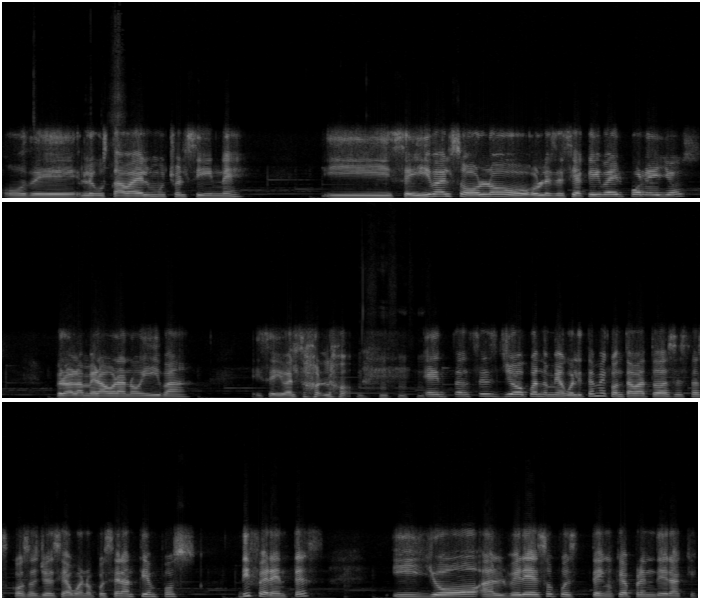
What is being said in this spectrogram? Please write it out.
o de, le gustaba a él mucho el cine y se iba él solo o, les decía que iba a ir por ellos, pero a la mera hora no iba y se iba él solo. Entonces yo cuando mi abuelita me contaba todas estas cosas, yo decía, bueno, pues eran tiempos diferentes y yo al ver eso, pues tengo que aprender a que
